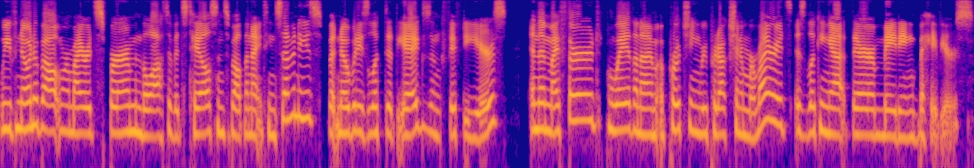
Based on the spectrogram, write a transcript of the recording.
We've known about Mormyrid sperm and the loss of its tail since about the 1970s, but nobody's looked at the eggs in 50 years. And then my third way that I'm approaching reproduction in Mormyrids is looking at their mating behaviors.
